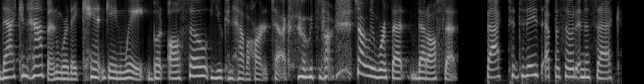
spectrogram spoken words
That can happen where they can't gain weight, but also you can have a heart attack. So it's not it's not really worth that that offset. Back to today's episode in a sec.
